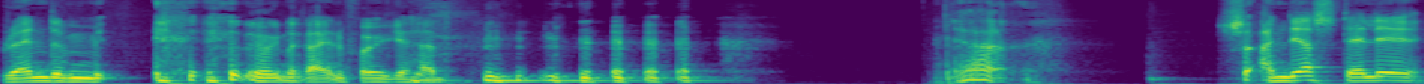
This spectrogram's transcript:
random in irgendeiner Reihenfolge hat. Ja. An der Stelle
